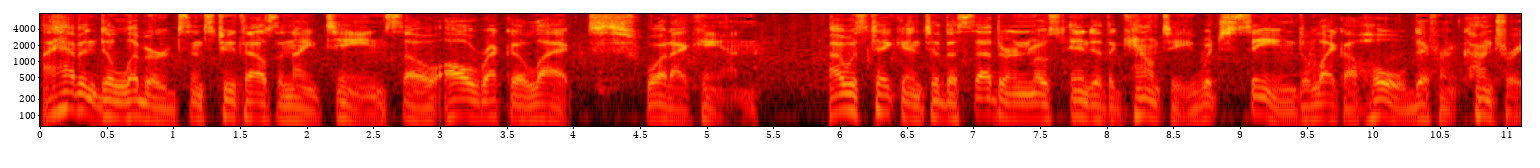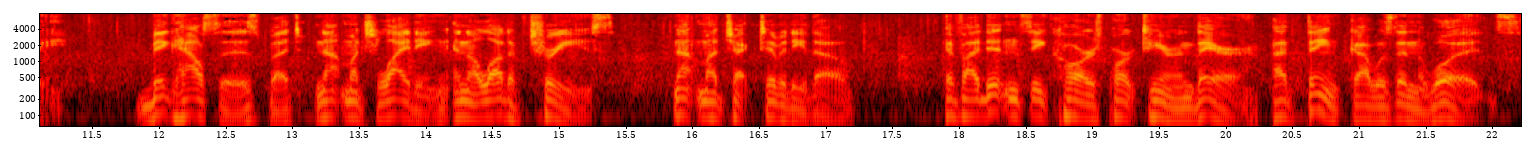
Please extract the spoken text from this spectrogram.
I haven't delivered since 2019, so I'll recollect what I can. I was taken to the southernmost end of the county, which seemed like a whole different country. Big houses, but not much lighting and a lot of trees. Not much activity, though. If I didn't see cars parked here and there, I'd think I was in the woods.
